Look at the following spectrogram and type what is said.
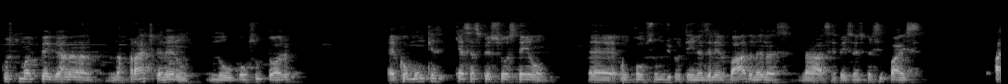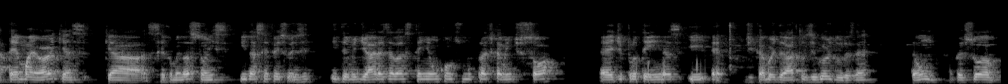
costuma pegar na, na prática, né, no, no consultório, é comum que, que essas pessoas tenham é, um consumo de proteínas elevado né, nas, nas refeições principais, até maior que as, que as recomendações, e nas refeições intermediárias elas tenham um consumo praticamente só é, de proteínas e é, de carboidratos e gorduras, né? Então, a pessoa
